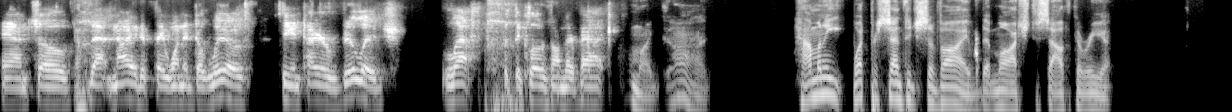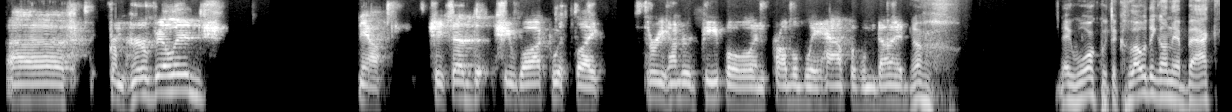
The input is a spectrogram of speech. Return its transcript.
And so that night, if they wanted to live, the entire village left with the clothes on their back. Oh my God. How many, what percentage survived that marched to South Korea? Uh, from her village, yeah, she said that she walked with like 300 people and probably half of them died. Oh. They walk with the clothing on their back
